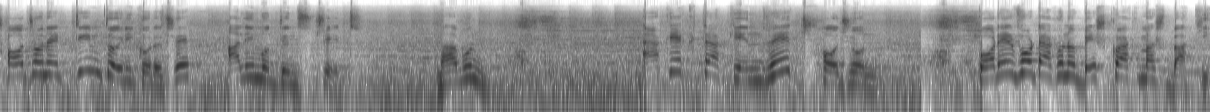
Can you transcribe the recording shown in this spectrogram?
ছজনের টিম তৈরি করেছে আলিমুদ্দিন স্ট্রিট। ভাবুন, এক একটা কেন্দ্রে ছজন। পরের ভোট এখনও বেশ কয়েক মাস বাকি।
